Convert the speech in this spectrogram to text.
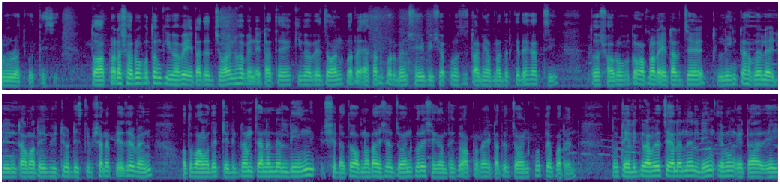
অনুরোধ করতেছি। তো আপনারা সর্বপ্রথম কীভাবে এটাতে জয়েন হবেন, এটাতে কীভাবে জয়েন করে অ্যাকাউন্ট করবেন, সেই বিষয়ে প্রসেসটা আমি আপনাদেরকে দেখাচ্ছি। তো সর্বপ্রথম আপনারা এটার যে লিঙ্কটা হবে লিঙ্কটা আমার এই ভিডিও ডিসক্রিপশানে পেয়ে যাবেন। অথবা আমাদের টেলিগ্রাম চ্যানেলের লিঙ্ক সেটাতেও আপনারা এসে জয়েন করে সেখান থেকেও আপনারা এটাতে জয়েন করতে পারেন। তো টেলিগ্রামের চ্যানেলের লিঙ্ক এবং এটা এই,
